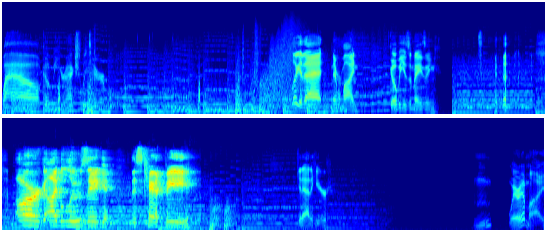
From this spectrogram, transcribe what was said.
wow, Gobi, you're actually terrible. Look at that. Never mind. Gobi is amazing. Arg, I'm losing! This can't be! Am I?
